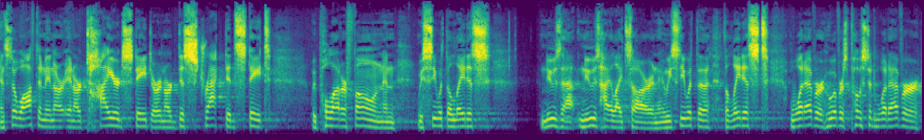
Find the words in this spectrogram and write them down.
And so often in our, in our tired state or in our distracted state, we pull out our phone and we see what the latest news app, news highlights are, and, we see what the, the latest whatever, whoever's posted whatever,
